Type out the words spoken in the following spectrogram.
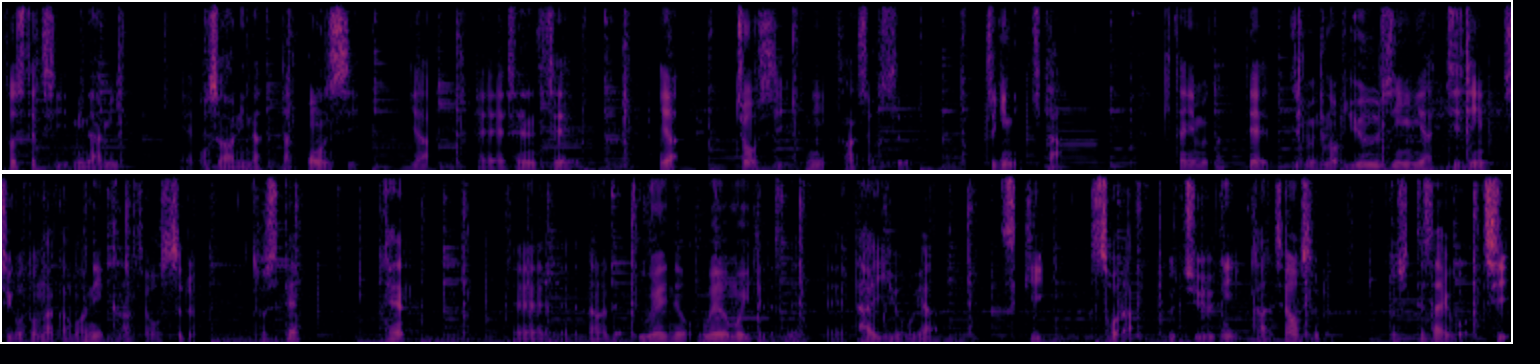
そして次南えお世話になった恩師や、えー、先生や上司に感謝をする。次に北。北に向かって自分の友人や知人仕事仲間に感謝をする。そして天、えー、なので上の上を向いてですね、え太陽や月空宇宙に感謝をする。そして最後地、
